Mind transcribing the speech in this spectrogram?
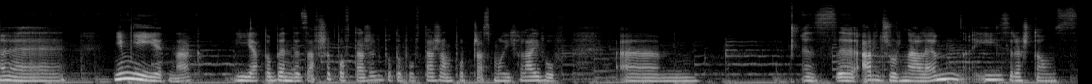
E, Niemniej jednak i ja to będę zawsze powtarzać, bo to powtarzam podczas moich live'ów z Art Journalem i zresztą z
